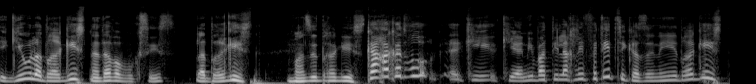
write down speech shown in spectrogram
הגיעו לדרגיסט נדב אבוקסיס, לדרגיסט. מה זה דרגיסט? ככה כתבו, אה, כי, כי אני באתי להחליף את איציק, אז אני דרגיסט.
